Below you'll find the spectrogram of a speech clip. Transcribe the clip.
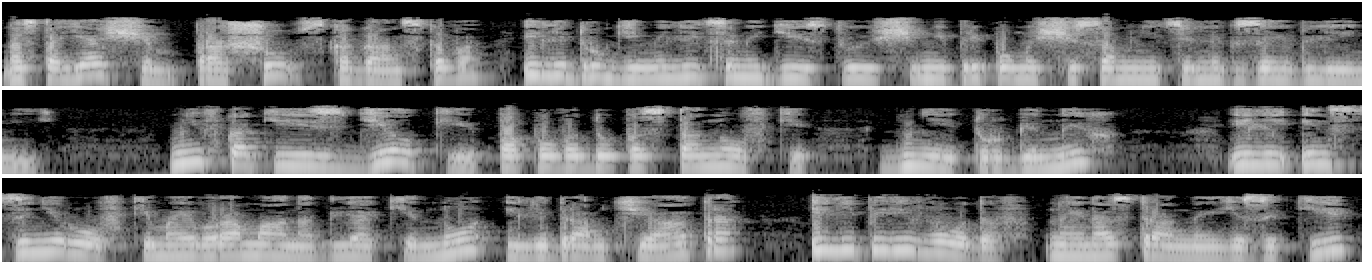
Настоящим прошу с Каганского или другими лицами, действующими при помощи сомнительных заявлений, ни в какие сделки по поводу постановки «Дней Турбиных» или инсценировки моего романа для кино или драмтеатра или переводов на иностранные языки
